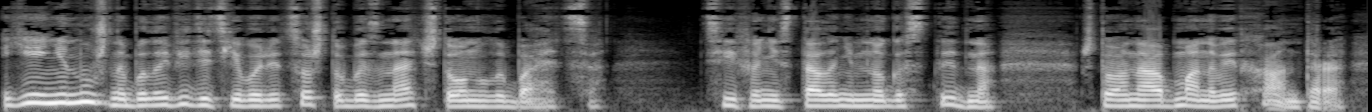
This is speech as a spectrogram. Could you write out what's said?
Ей не нужно было видеть его лицо, чтобы знать, что он улыбается. Тиффани стало немного стыдно, что она обманывает Хантера —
